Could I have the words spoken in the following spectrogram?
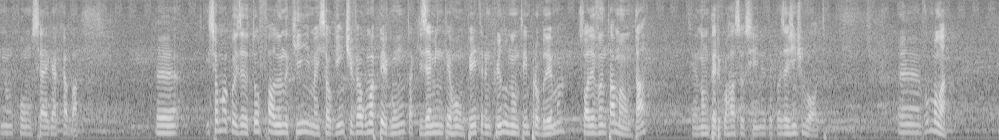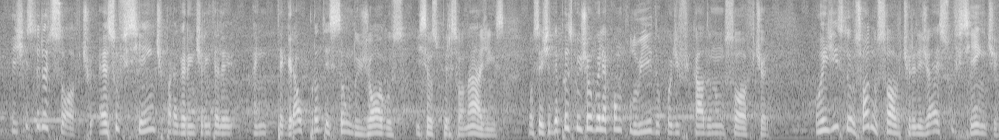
não consegue acabar. Uh, isso é uma coisa, eu estou falando aqui, mas se alguém tiver alguma pergunta, quiser me interromper, tranquilo, não tem problema, só levanta a mão, tá? Eu não perco o raciocínio, depois a gente volta. Uh, vamos lá. Registro de software é suficiente para garantir a integral proteção dos jogos e seus personagens? Ou seja, depois que o jogo ele é concluído, codificado num software, o registro só no software ele já é suficiente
